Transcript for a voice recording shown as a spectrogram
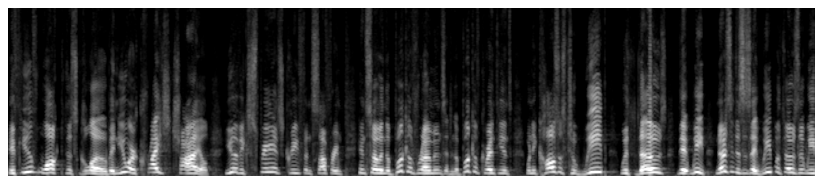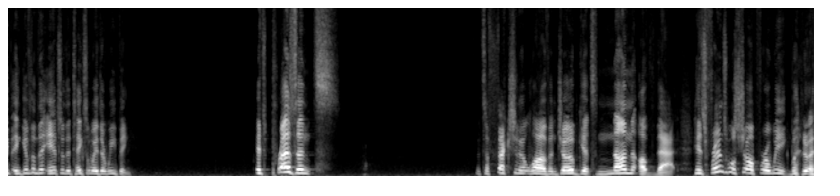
If you've walked this globe and you are Christ's child, you have experienced grief and suffering. And so in the book of Romans and in the book of Corinthians, when he calls us to weep with those that weep, notice that doesn't say weep with those that weep and give them the answer that takes away their weeping. It's presence. It's affectionate love, and Job gets none of that. His friends will show up for a week, but uh,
